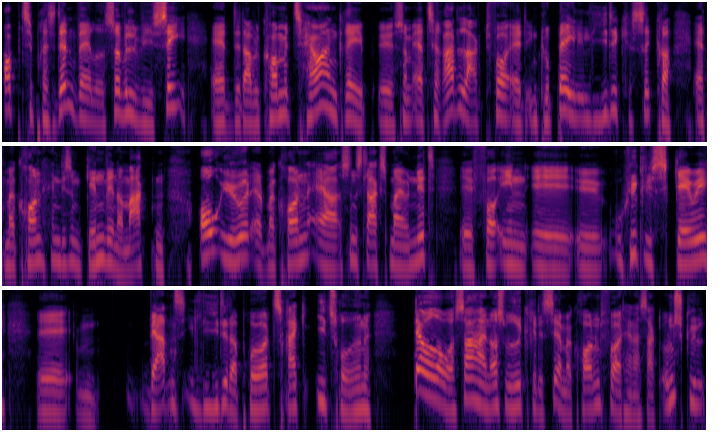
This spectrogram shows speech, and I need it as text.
op til præsidentvalget, så vil vi se, at øh, der vil komme et terrorangreb, øh, som er tilrettelagt for, at en global elite kan sikre, at Macron han ligesom genvinder magten. Og i øvrigt, at Macron er sådan en slags marionet øh, for en øh, øh, uhyggelig scary øh, mm, verdenselite, der prøver at trække i trådene. Derudover så har han også været ude at kritisere Macron for, at han har sagt undskyld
